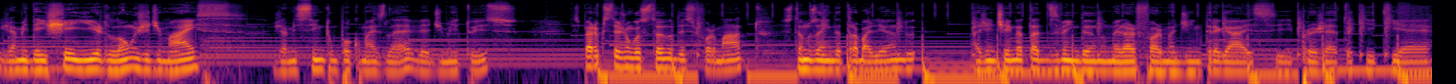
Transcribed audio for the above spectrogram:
já me deixei ir longe demais. Já me sinto um pouco mais leve, admito isso. Espero que estejam gostando desse formato. Estamos ainda trabalhando. A gente ainda está desvendando a melhor forma de entregar esse projeto aqui, que é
